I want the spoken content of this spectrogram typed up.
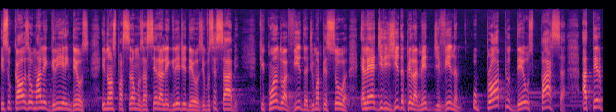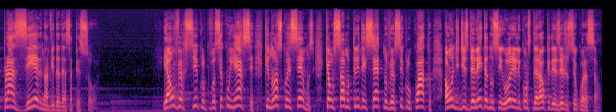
isso causa uma alegria em Deus. E nós passamos a ser a alegria de Deus. E você sabe que quando a vida de uma pessoa ela é dirigida pela mente divina, o próprio Deus passa a ter prazer na vida dessa pessoa. E há um versículo que você conhece, que nós conhecemos, que é o Salmo 37, no versículo 4, onde diz: Deleita no Senhor e Ele considerará o que deseja o seu coração.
